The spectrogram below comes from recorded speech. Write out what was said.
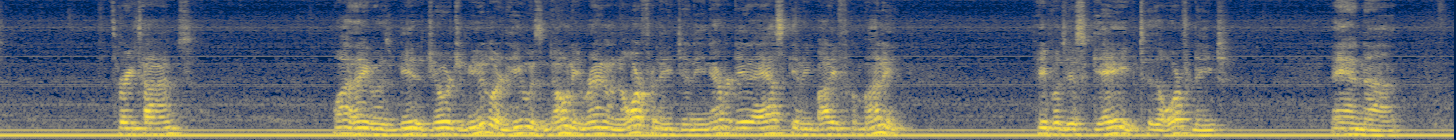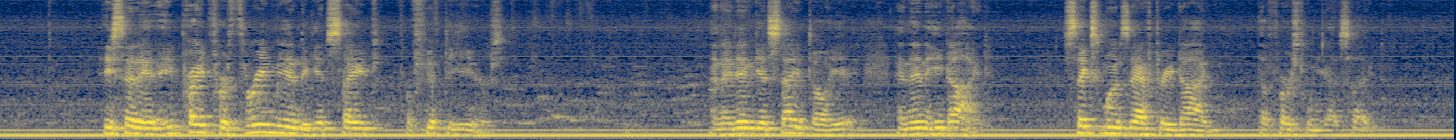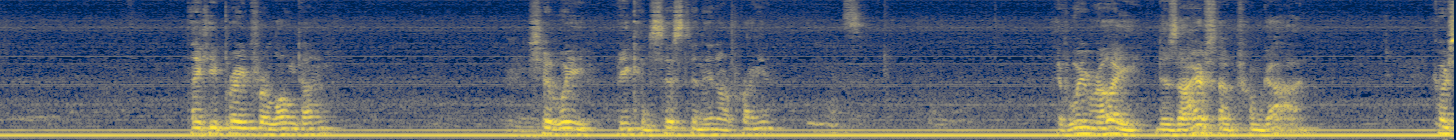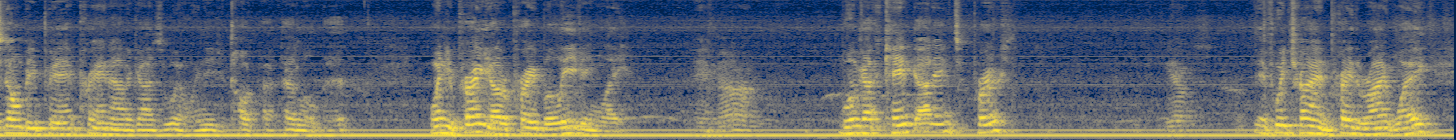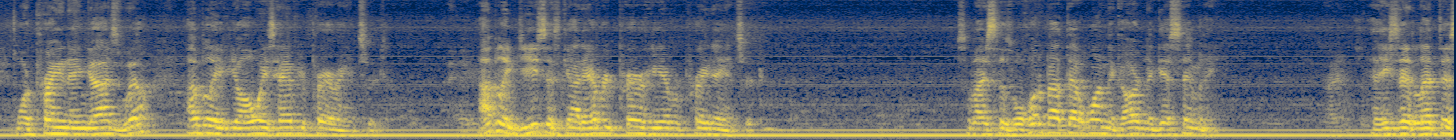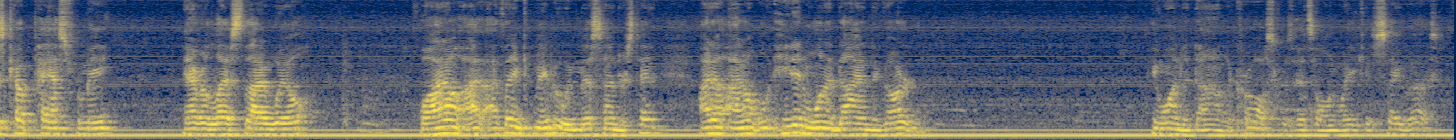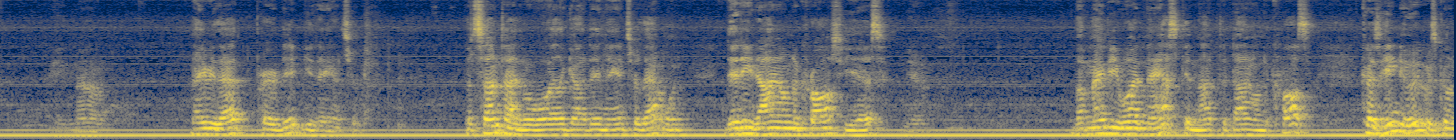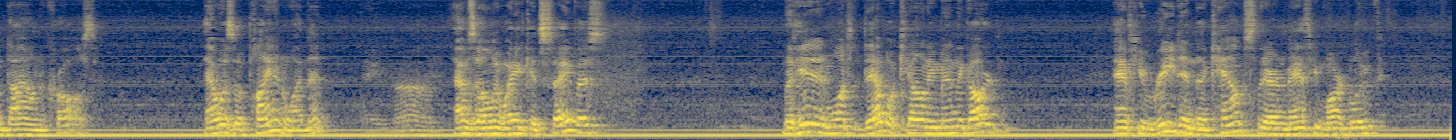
Three times? Well, I think it was George Mueller, and he was known, he ran an orphanage, and he never did ask anybody for money. people just gave to the orphanage. And uh, he said he, he prayed for three men to get saved for 50 years. And they didn't get saved till he, and then he died. Six months after he died, the first one got saved. Think he prayed for a long time? Should we be consistent in our praying? Yes. If we really desire something from God, of course, don't be praying out of God's will. We need to talk about that a little bit. When you pray, you ought to pray believingly. Amen. Will God, can God answer prayers? Yes. If we try and pray the right way, we're praying in God's will, I believe you always have your prayer answered. I believe Jesus got every prayer he ever prayed answered. Somebody says, Well, what about that one in the Garden of Gethsemane? And he said, Let this cup pass from me, nevertheless thy will. Well, I don't I, I think maybe we misunderstand. I don't I don't he didn't want to die in the garden. He wanted to die on the cross because that's the only way he could save us. Amen. Maybe that prayer did get answered. But sometimes, well, God didn't answer that one. Did he die on the cross? Yes. Yes. But maybe he wasn't asking not to die on the cross because he knew he was going to die on the cross. That was a plan, wasn't it? Amen. That was the only way he could save us. But he didn't want the devil killing him in the garden. And if you read in the accounts there in Matthew, Mark, Luke,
